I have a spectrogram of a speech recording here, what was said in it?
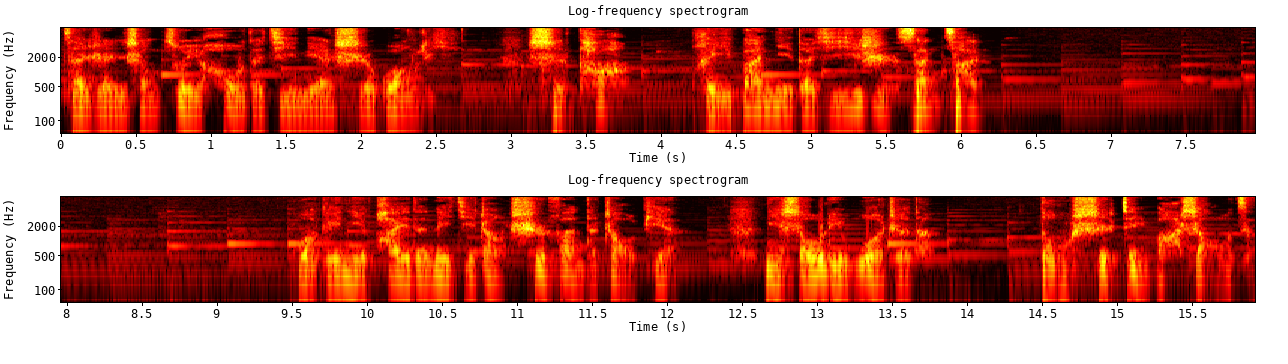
在人生最后的几年时光里，是它。陪伴你的一日三餐，我给你拍的那几张吃饭的照片，你手里握着的都是这把勺子。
